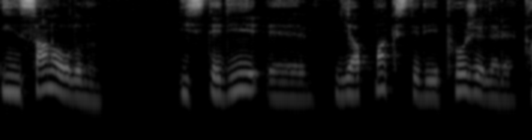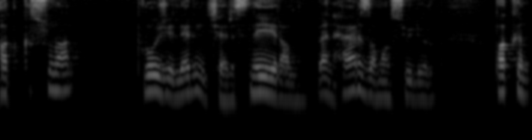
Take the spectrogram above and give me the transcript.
insanoğlunun istediği, e, yapmak istediği projelere katkı sunan projelerin içerisinde yer alın. Ben her zaman söylüyorum. Bakın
